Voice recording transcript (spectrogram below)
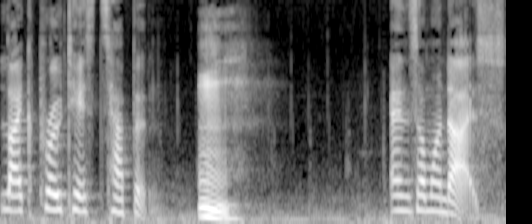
like protests happen Mm. and someone dies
